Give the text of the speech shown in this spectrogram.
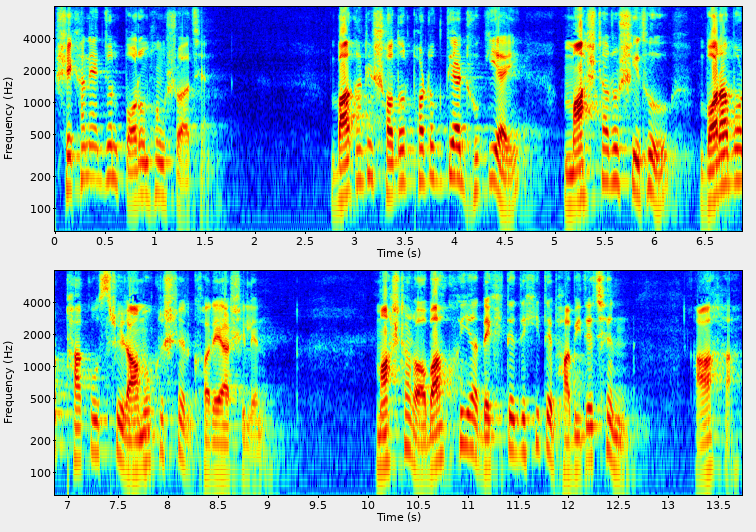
সেখানে একজন পরমহংস আছেন। বাগানে সদর ফটক দিয়া ঢুকিয়াই মাস্টার ও সিধু বরাবর ঠাকুর শ্রী রামকৃষ্ণের ঘরে আসিলেন। মাস্টার অবাক হইয়া দেখিতে দেখিতে ভাবিতেছেন, আহা,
